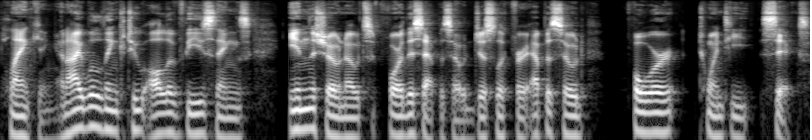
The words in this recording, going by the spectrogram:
planking. And I will link to all of these things in the show notes for this episode. Just look for episode 426.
